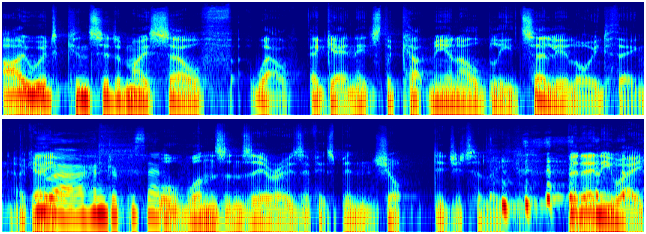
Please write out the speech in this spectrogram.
I would consider myself. Well, again, it's the cut me and I'll bleed celluloid thing. Okay, You are 100%. or ones and zeros if it's been shot digitally. but anyway,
